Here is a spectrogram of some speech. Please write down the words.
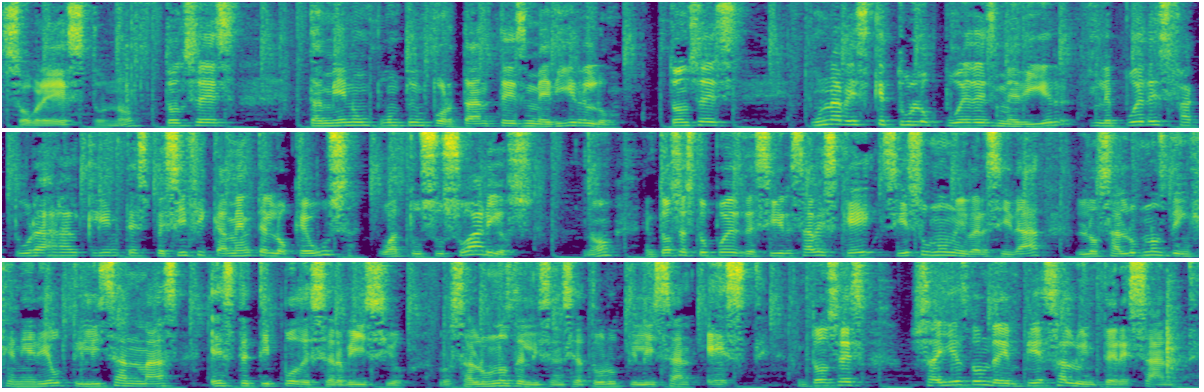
sobre esto, ¿no? Entonces, también un punto importante es medirlo. Entonces, una vez que tú lo puedes medir, le puedes facturar al cliente específicamente lo que usa o a tus usuarios, ¿no? Entonces tú puedes decir, ¿sabes qué? Si es una universidad, los alumnos de ingeniería utilizan más este tipo de servicio, los alumnos de licenciatura utilizan este. Entonces, pues ahí es donde empieza lo interesante,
